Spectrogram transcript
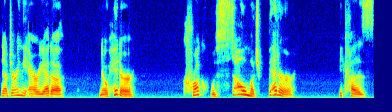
Now, during the Arrieta no hitter, Kruk was so much better because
